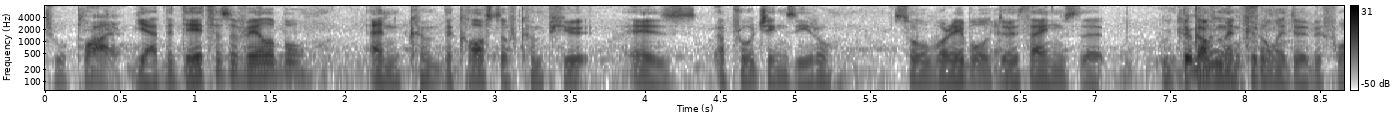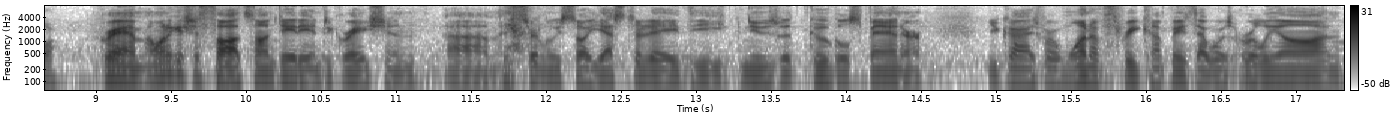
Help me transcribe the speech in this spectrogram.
to apply it. Yeah, the data's available, and com- the cost of compute is approaching zero. So we're able to do things that We the government could only do before. Graham, I want to get your thoughts on data integration. Um, and certainly we saw yesterday the news with Google Spanner. You guys were one of three companies that was early on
